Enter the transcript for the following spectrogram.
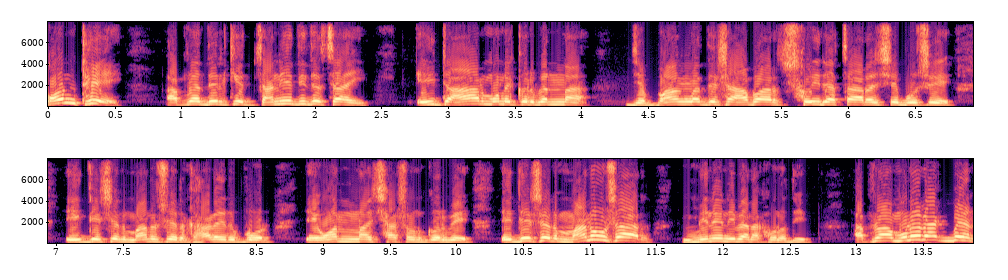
কণ্ঠে আপনাদেরকে জানিয়ে দিতে চাই, এইটা আর মনে করবেন না যে বাংলাদেশে আবার স্বৈরাচার এসে বসে এই দেশের মানুষের ঘাড়ের উপর এই অন্যায় শাসন করবে। এই দেশের মানুষ আর মেনে নেবে না কোনোদিন। আপনারা মনে রাখবেন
